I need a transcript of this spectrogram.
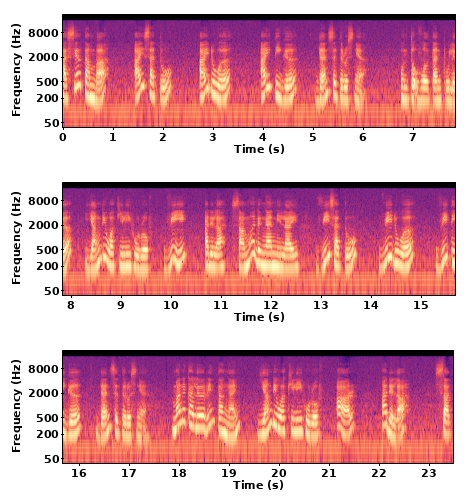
hasil tambah I1, I2, I3 dan seterusnya. Untuk voltan pula, yang diwakili huruf V adalah sama dengan nilai V1, V2, V3 dan seterusnya. Manakala rintangan yang diwakili huruf R adalah 1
